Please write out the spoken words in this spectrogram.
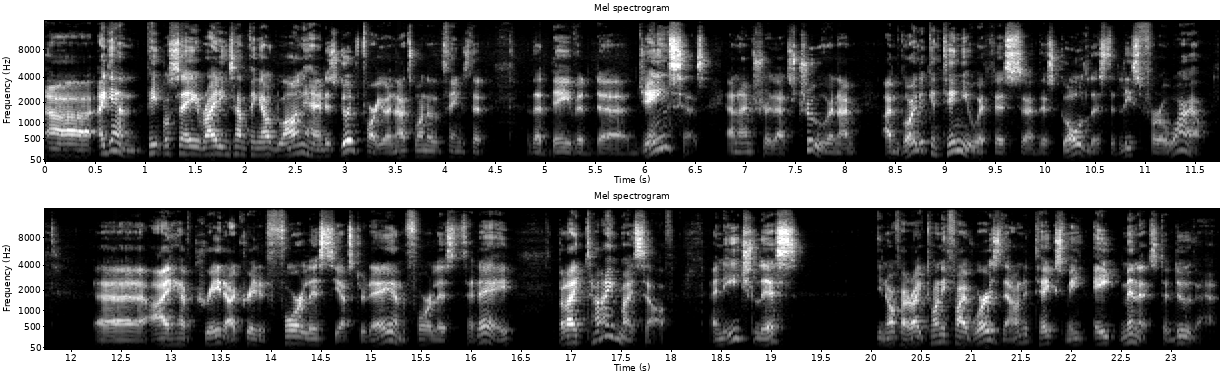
uh, again, people say writing something out longhand is good for you. And that's one of the things that, that David uh, James says. And I'm sure that's true. And I'm I'm going to continue with this uh, this gold list at least for a while. Uh, I have created I created four lists yesterday and four lists today, but I timed myself, and each list, you know, if I write 25 words down, it takes me eight minutes to do that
